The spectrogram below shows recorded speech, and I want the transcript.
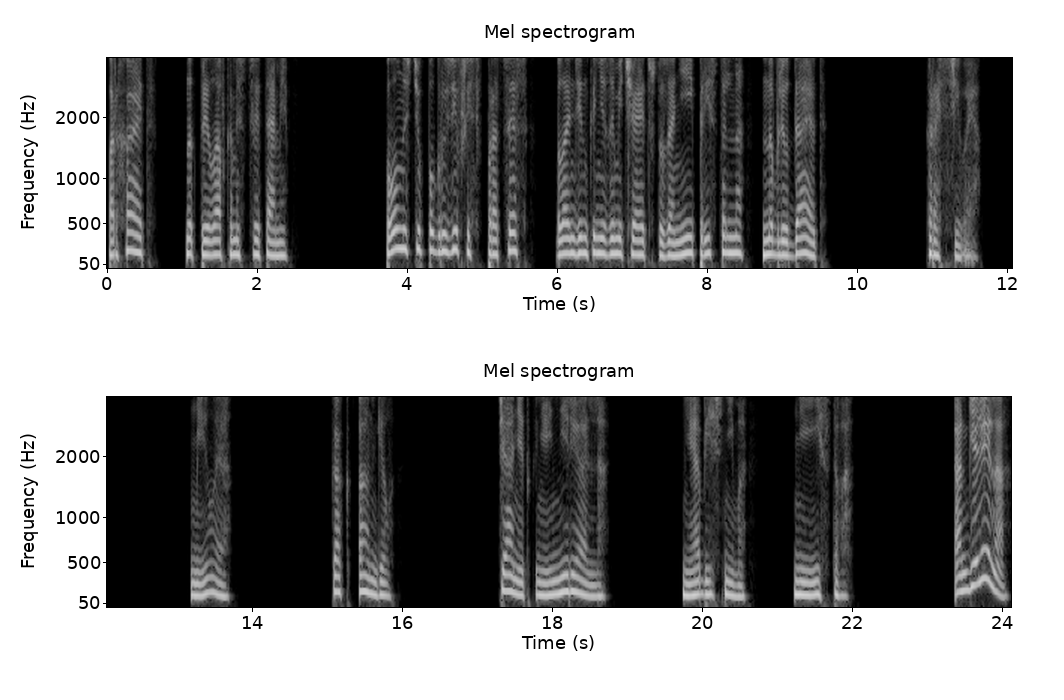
порхает над прилавками с цветами. Полностью погрузившись в процесс, блондинка не замечает, что за ней пристально наблюдают. Красивая. Милая. Как ангел. Тянет к ней нереально. Необъяснимо. Неистово. «Ангелина!»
